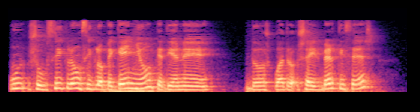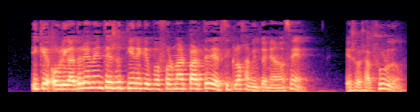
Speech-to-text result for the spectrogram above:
un subciclo, un ciclo pequeño que tiene 2, 4, 6 vértices y que obligatoriamente eso tiene que formar parte del ciclo hamiltoniano C. Eso es absurdo,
